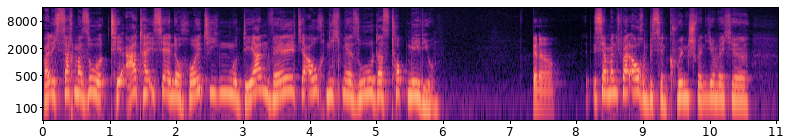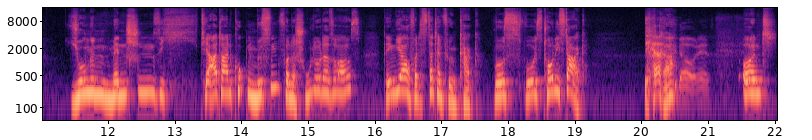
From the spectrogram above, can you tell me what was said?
Weil ich sag mal so, Theater ist ja in der heutigen modernen Welt ja auch nicht mehr so das Top-Medium. Genau. Ist ja manchmal auch ein bisschen cringe, wenn irgendwelche jungen Menschen sich Theater angucken müssen, von der Schule oder so aus. Denken die auch, was ist das denn für ein Kack? Wo ist, wo ist Tony Stark? Ja, ja? genau. Und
